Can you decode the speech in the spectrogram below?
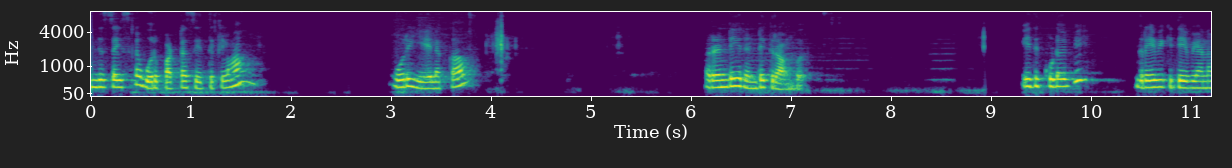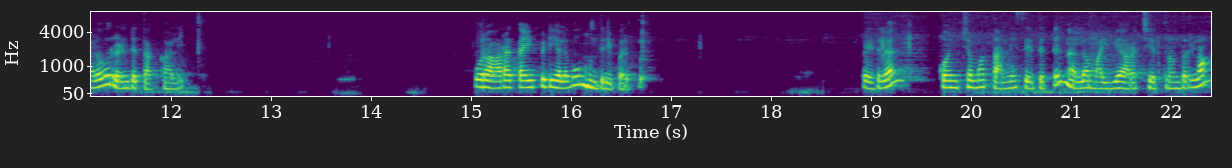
இந்த சைஸில் ஒரு பட்டை சேர்த்துக்கலாம். ஒரு ஏலக்காய். ரெண்டே ரெண்டு கிராம்பு. இது கூடவே கிரேவிக்கு தேவையான அளவு ரெண்டு தக்காளி. ஒரு அரை கைப்பிடி அளவு முந்திரி பருப்பு. இப்போ இதில் கொஞ்சமாக தண்ணி சேர்த்துட்டு நல்லா மைய அரைச்சி எடுத்துகிட்டு வந்துடலாம்.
